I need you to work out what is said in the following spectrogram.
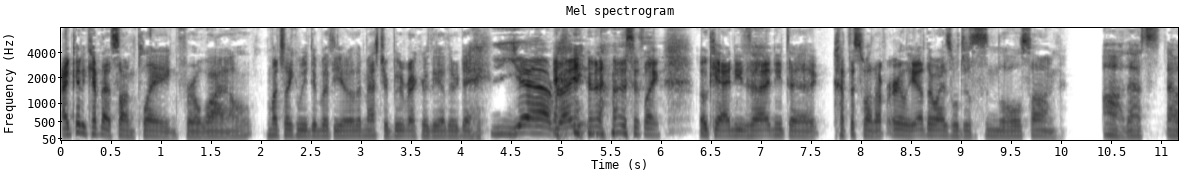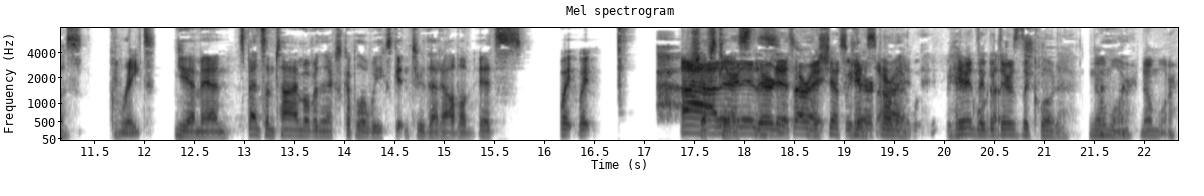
I could have kept that song playing for a while, much like we did with you know the Master Boot Record the other day. Yeah, right. I was just like, okay, I need to I need to cut this one off early, otherwise we'll just listen to the whole song. Oh, that's that was great. yeah, man. Spend some time over the next couple of weeks getting through that album. It's wait, wait. Ah, Chef's there kiss. it is. There it is. All The chef's We kiss. All we Here, the, there's the quota. No more. No more.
